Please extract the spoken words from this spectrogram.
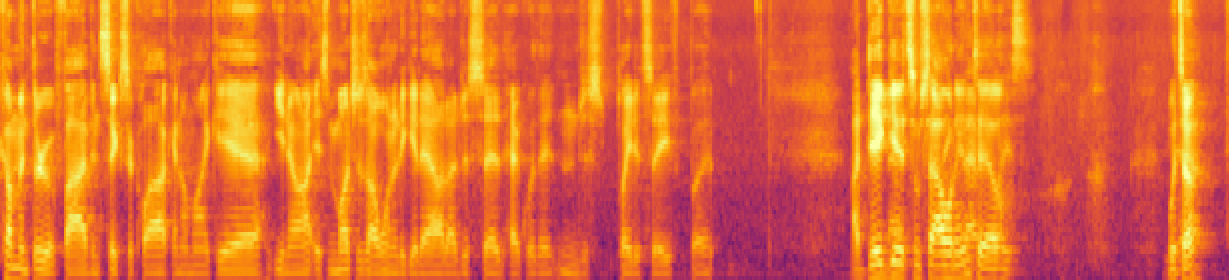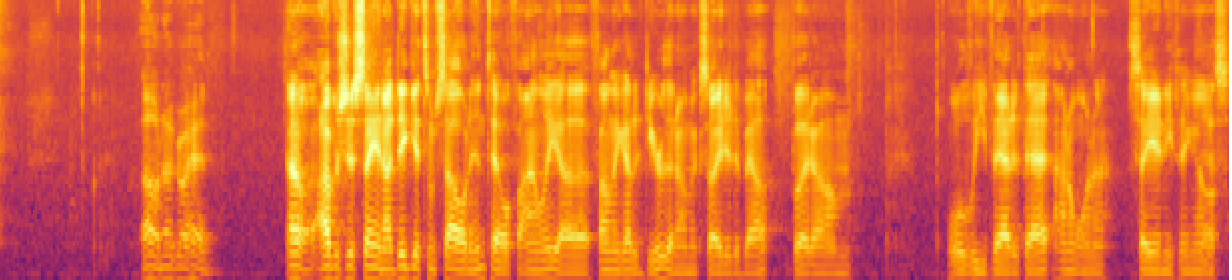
coming through at five and six o'clock and I'm like, yeah, you know, I- as much as I wanted to get out, I just said heck with it and just played it safe. But I did get some solid intel. place- What's Yeah. up? Oh no, go ahead. Oh, I was just saying I did get some solid intel finally. Uh, finally got a deer that I'm excited about, but um, we'll leave that at that. I don't want to say anything else.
